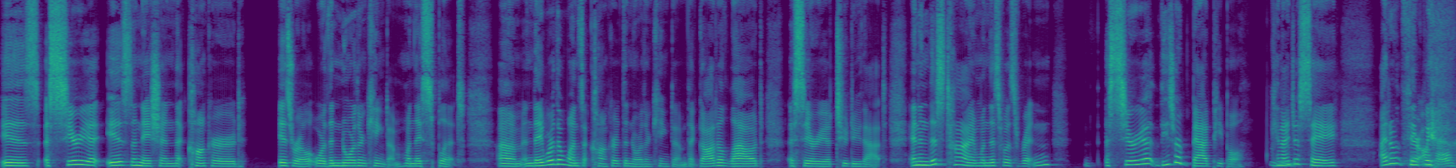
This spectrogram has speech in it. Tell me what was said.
is Assyria is the nation that conquered Israel or the northern kingdom when they split. Um, and they were the ones that conquered the northern kingdom, that God allowed Assyria to do that. And in this time, when this was written, Assyria, these are bad people. Can I just say, I don't think They're we, awful.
